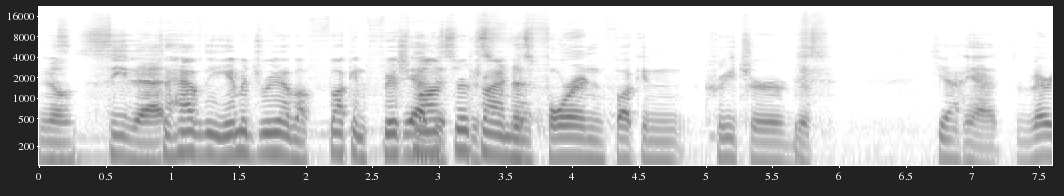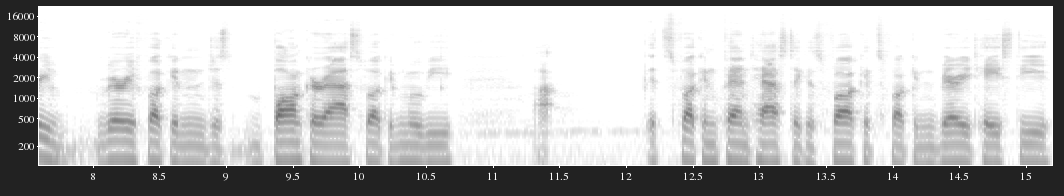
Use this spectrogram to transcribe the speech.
you know see that to have the imagery of a fucking fish yeah, monster this, this, trying this to foreign fucking creature just yeah yeah very very fucking just bonker ass fucking movie uh, it's fucking fantastic as fuck it's fucking very tasty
